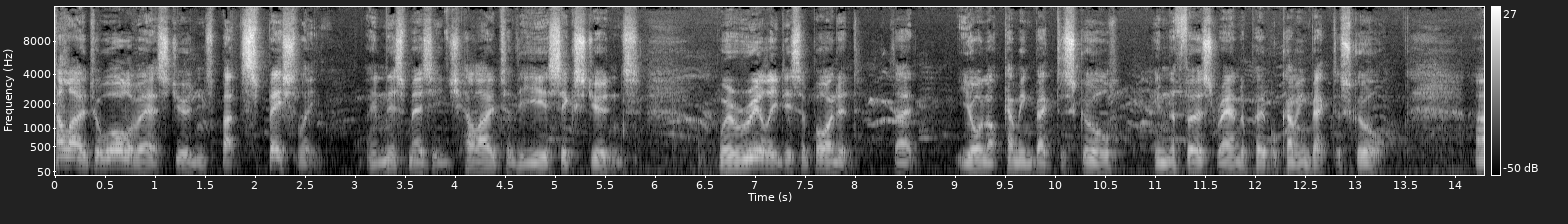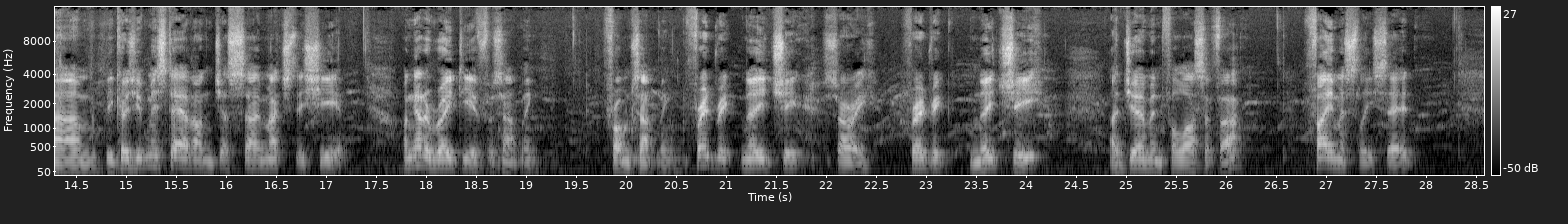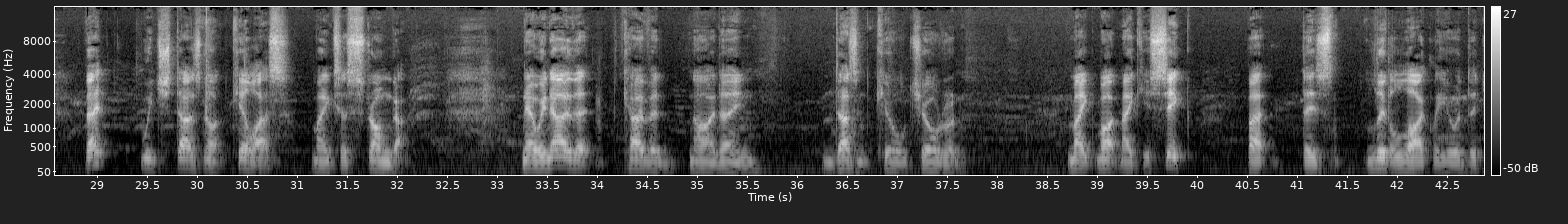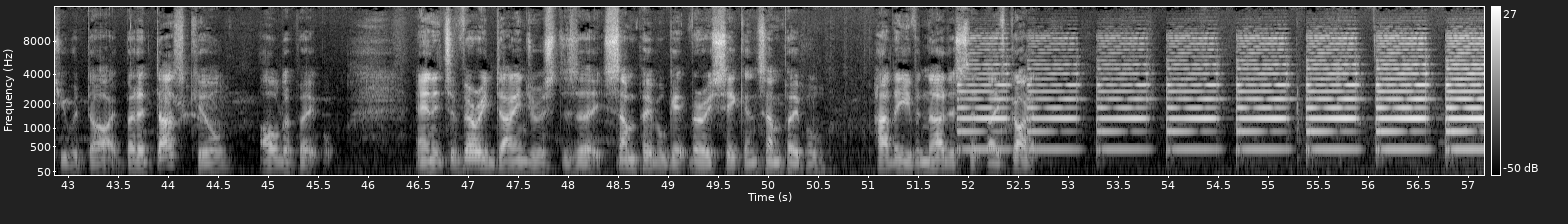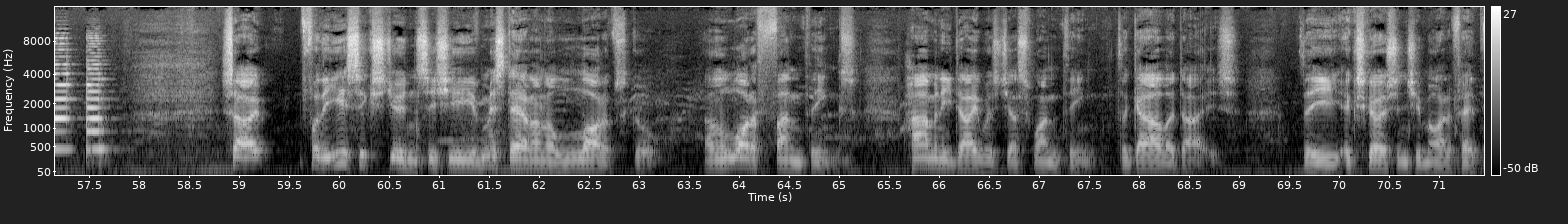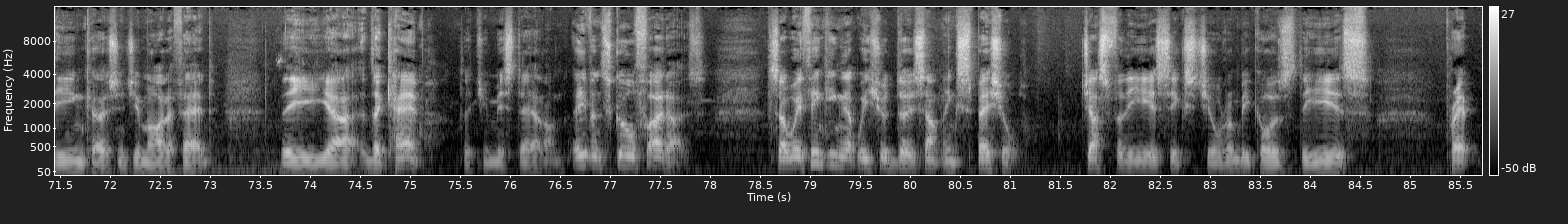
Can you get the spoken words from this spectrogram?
Hello to all of our students, but especially in this message, hello to the Year 6 students. We're really disappointed that you're not coming back to school in the first round of people coming back to school um, because you've missed out on just so much this year. I'm going to read to you for something, from something. Friedrich Nietzsche, sorry, Friedrich Nietzsche, a German philosopher, famously said, that which does not kill us makes us stronger. Now we know that COVID-19 doesn't kill children. Make, might make you sick, but there's little likelihood that you would die. But it does kill older people. And it's a very dangerous disease. Some people get very sick and some people hardly even notice that they've got it. So for the year six students this year, you've missed out on a lot of school, on a lot of fun things. Harmony Day was just one thing, the gala days, the excursions you might have had, the incursions you might have had, the, uh, the camp that you missed out on, even school photos. So we're thinking that we should do something special just for the year six children because the years prep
